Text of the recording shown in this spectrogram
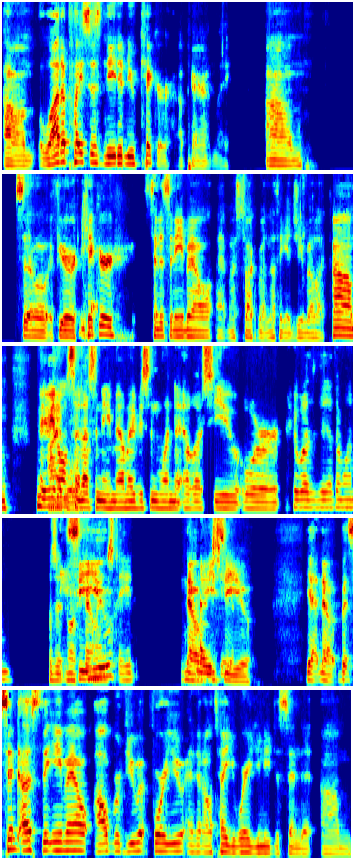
Um, a lot of places need a new kicker, apparently. Um, so if you're a kicker, yeah. send us an email at must talk about nothing at gmail.com. Maybe I don't will... send us an email. Maybe send one to LSU or who was the other one? Was it North Carolina State? No, no ECU. ECU. Yeah, no, but send us the email. I'll review it for you, and then I'll tell you where you need to send it. Um,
